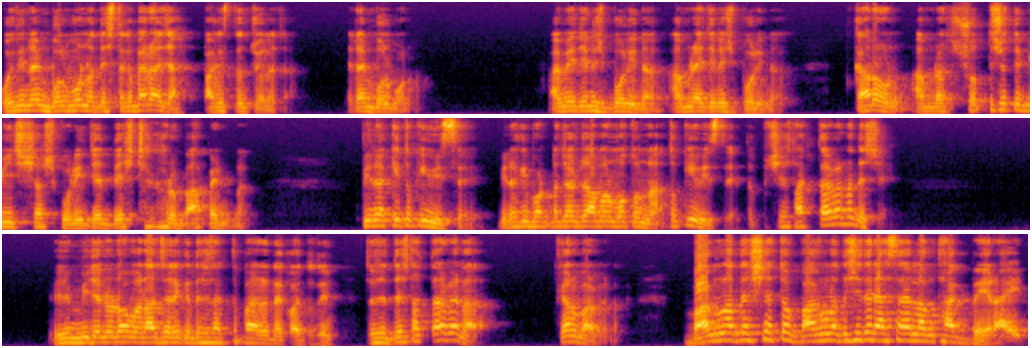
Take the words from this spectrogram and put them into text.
ওই দিন আমি বলব না, দেশ থেকে বেরোয় যা, পাকিস্তান চলে যা। এটা আমি বলব না। আমি এই জিনিস বলি না, আমরা এই জিনিস বলি না। কারণ আমরা সত্যি সত্যি বিশ্বাস করি যে দেশটা কারও বাপের না। পিনাকি তো কি হয়েছে পিনাকি ভট্টাচার্য আমার মতো না, তো কি হয়েছে তো সে থাকতে হবে না দেশে? মিজানুর রহমান আজহারিকে দেশে থাকতে পারে না কতদিন? তো সে দেশে থাকতে পারবে না? কেন পারবে না? বাংলাদেশে তো বাংলাদেশিদের অ্যাসাইলাম থাকবে রাইট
